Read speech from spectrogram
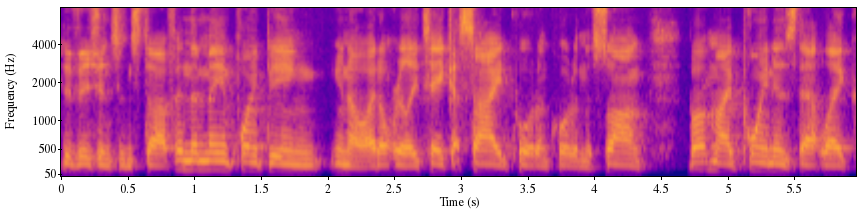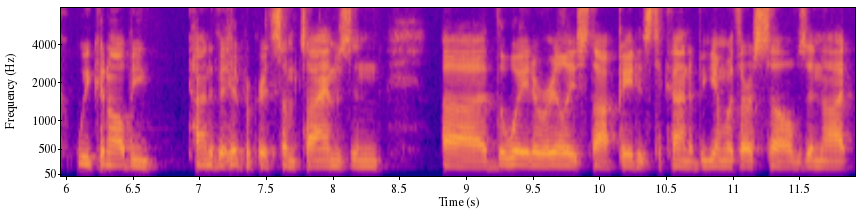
divisions and stuff. And the main point being, you know, I don't really take a side, quote unquote, in the song, but right. my point is that like we can all be kind of a hypocrite sometimes, and uh, the way to really stop hate is to kind of begin with ourselves and not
